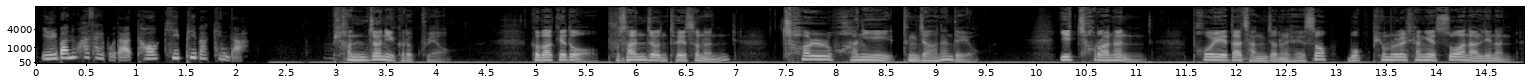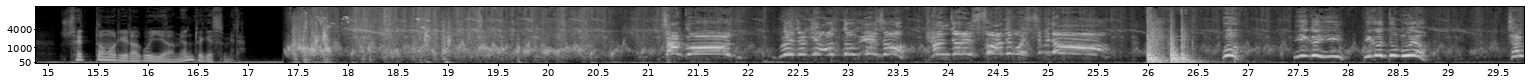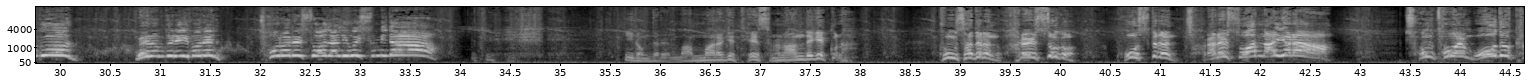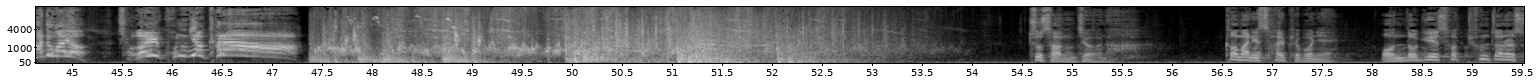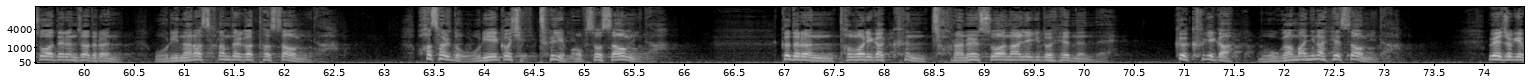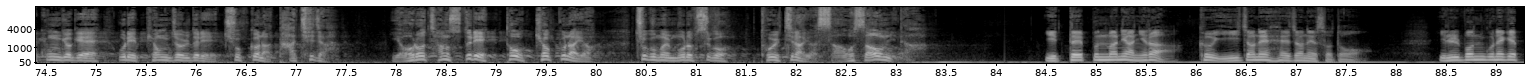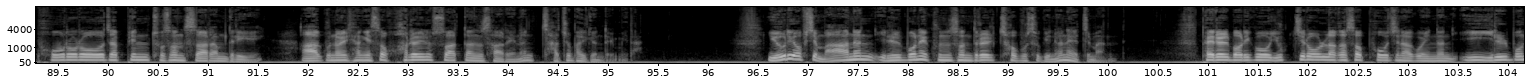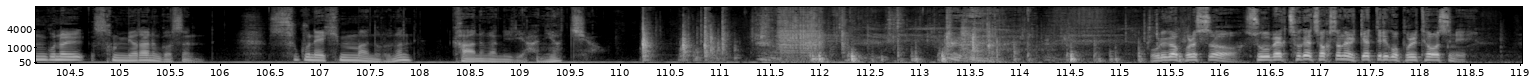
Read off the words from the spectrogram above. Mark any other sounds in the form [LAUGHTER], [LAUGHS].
일반 화살보다 더 깊이 박힌다. 편전이 그렇고요. 그 밖에도 부산 전투에서는 철환이 등장하는데요. 이 철환은 포에다 장전을 해서 목표물을 향해 쏘아 날리는 쇳덩어리라고 이해하면 되겠습니다. 장군! 왜 저기 언덕 위에서 편전을 쏘아내고 있습니다! 어? 이거, 이, 이건 또 뭐야? 장군! 외놈들이 이번엔 날리고 있습니다! 이놈들을 만만하게 대해서는 안 되겠구나. 궁사들은 활을 쏘고 보스들은 철화를 쏘아 날려라! 총통을 모두 가동하여 적을 공격하라! 주상 전하, 가만히 살펴보니 언덕 위에서 편전을 쏘아대는 자들은 우리나라 사람들 같아 싸웁니다. 화살도 우리의 것이 틀림없어 싸웁니다. 그들은 덩어리가 큰 철안을 쏘아 날리기도 했는데 그 크기가 모가만이나 했사옵니다. 외적의 공격에 우리 병졸들이 죽거나 다치자 여러 장수들이 더욱 격분하여 죽음을 무릅쓰고 돌진하여 싸워 싸웁니다. 이때뿐만이 아니라 그 이전의 해전에서도 일본군에게 포로로 잡힌 조선 사람들이 아군을 향해서 활을 쏘았던 사례는 자주 발견됩니다. 유례 없이 많은 일본의 군선들을 쳐부수기는 했지만 배를 버리고 육지로 올라가서 포진하고 있는 이 일본군을 섬멸하는 것은 수군의 힘만으로는 가능한 일이 아니었지요. 우리가 벌써 수백 척의 적선을 깨뜨리고 불태웠으니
